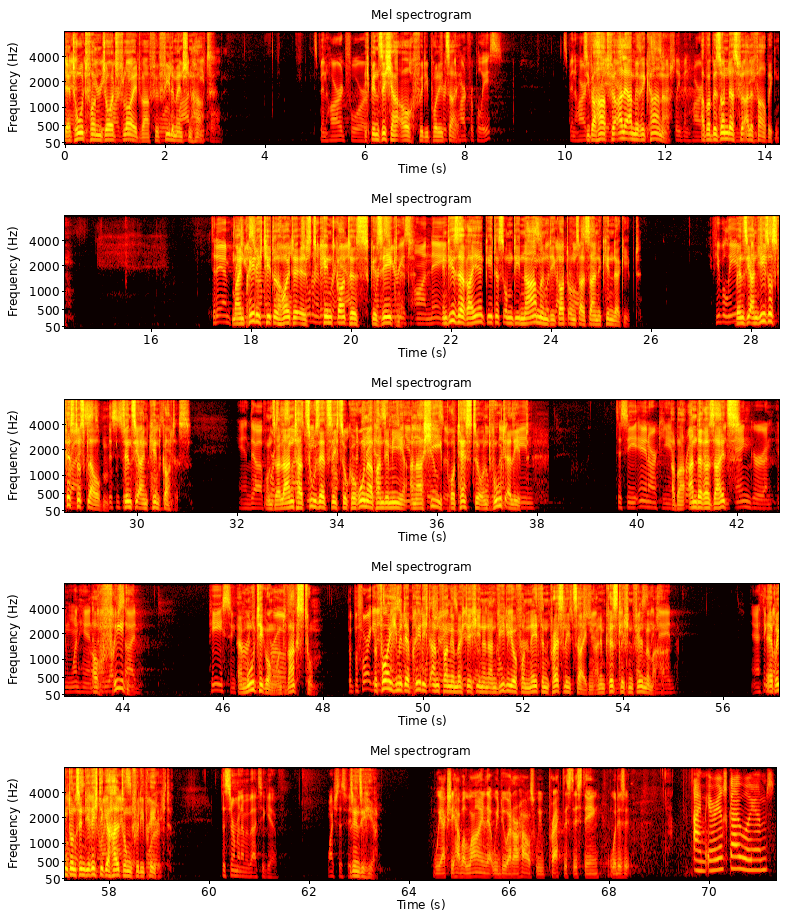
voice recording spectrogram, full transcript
Der Tod von George Floyd war für viele Menschen hart. Ich bin sicher auch für die Polizei. Sie war hart für alle Amerikaner, aber besonders für alle Farbigen. Mein Predigtitel heute ist Kind Gottes gesegnet. In dieser Reihe geht es um die Namen, die Gott uns als seine Kinder gibt. Wenn Sie an Jesus Christus glauben, sind Sie ein Kind Gottes. Unser Land hat zusätzlich zur Corona-Pandemie Anarchie, Proteste und Wut erlebt. Aber andererseits auch Frieden, Ermutigung und Wachstum. Bevor ich mit der Predigt anfange, möchte ich Ihnen ein Video von Nathan Presley zeigen, einem christlichen Filmemacher. Er bringt uns in die richtige Haltung für die Predigt. Sehen Sie hier. We actually have a line that we do at our house. We practice this thing. What is it? I'm Ariel Sky Williams.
